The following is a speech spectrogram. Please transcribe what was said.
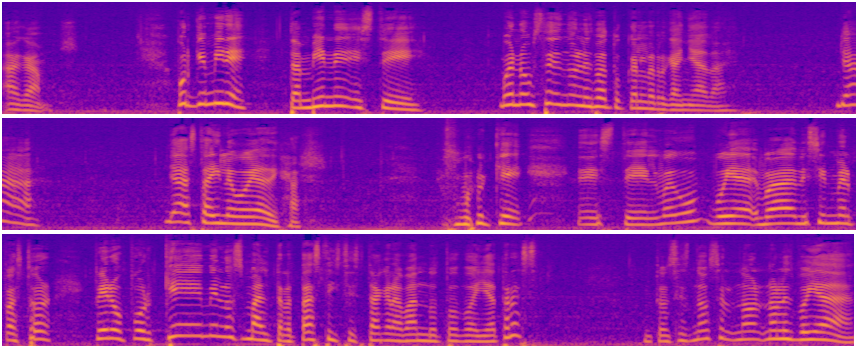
hagamos. Porque mire, también este, bueno, a ustedes no les va a tocar la regañada. Ya, ya hasta ahí le voy a dejar. Porque este, luego voy a, va a decirme el pastor, pero ¿por qué me los maltrataste y se está grabando todo ahí atrás? Entonces no, no, no les voy a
